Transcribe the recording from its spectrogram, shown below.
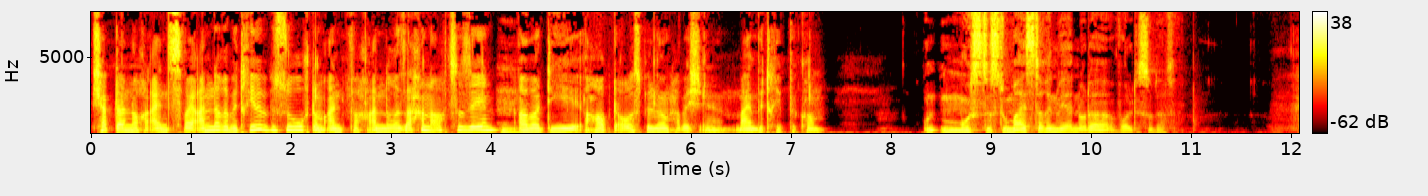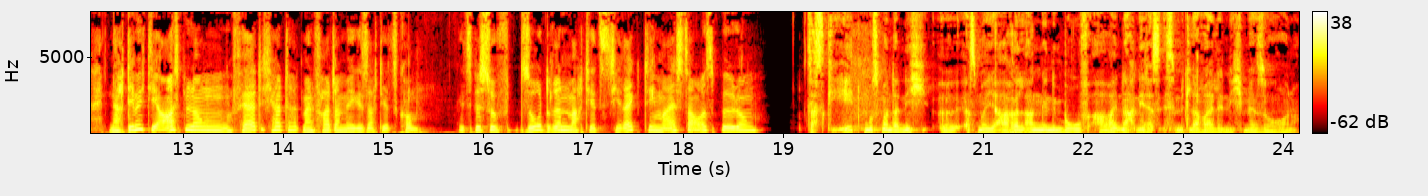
Ich habe dann noch ein, zwei andere Betriebe besucht, um einfach andere Sachen auch zu sehen. Aber die Hauptausbildung habe ich in meinem Betrieb bekommen. Und musstest du Meisterin werden oder wolltest du das? Nachdem ich die Ausbildung fertig hatte, hat mein Vater mir gesagt, jetzt komm, jetzt bist du so drin, mach jetzt direkt die Meisterausbildung. Das geht? Muss man da nicht äh, erstmal jahrelang in dem Beruf arbeiten? Ach nee, das ist mittlerweile nicht mehr so, oder?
